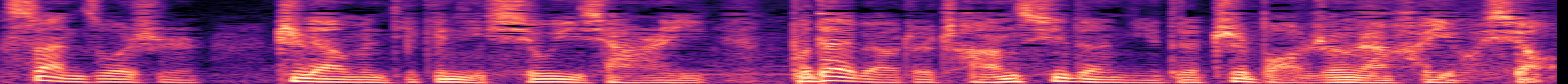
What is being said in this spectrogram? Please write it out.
算作是质量问题，跟你修一下而已，不代表着长期的你的质保仍然还有效。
